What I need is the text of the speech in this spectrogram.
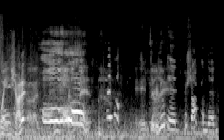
Wait, you shot it? Oh! It You did. Your shotgun did.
